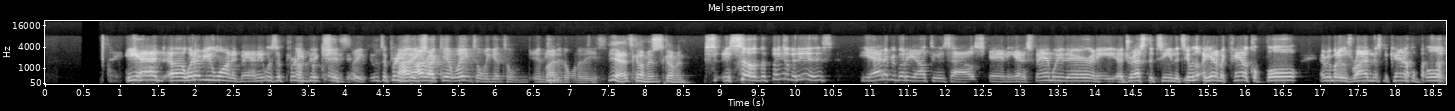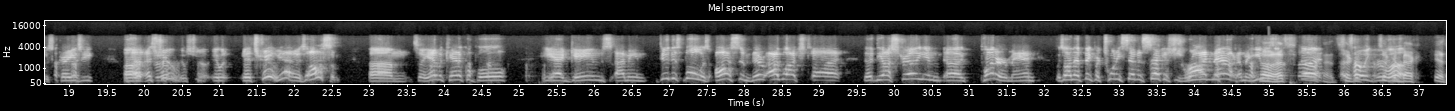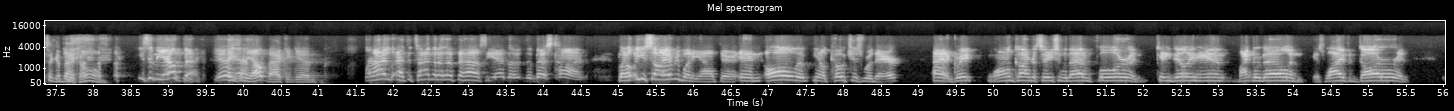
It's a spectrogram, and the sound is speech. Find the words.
he had uh, whatever you wanted, man. It was a pretty big Okay, shindig. sweet. It was a pretty I, big. I, I can't wait until we get to invited to one of these. Yeah, it's coming. It's coming. so the thing of it is he had everybody out to his house and he had his family there and he addressed the team. That's it was, he had a mechanical bull. Everybody was riding this mechanical bull. It was crazy. Uh, that that's true? true. It was true. It was, it's true. Yeah it was awesome. Um, so he had a mechanical bull. He had games. I mean dude this bull was awesome. There i watched uh, the, the australian uh, punter man was on that thing for 27 seconds just riding out. I mean he Oh, was a that's stud. that's That's took how him- he grew took him up. Back, yeah, took him back home. He's in the outback Yeah, he's Yeah. in the outback again. when I at the time that I left the house, he had the, the best time. But you saw everybody out there, and all the you know coaches were there. I had a great long conversation with Adam Fuller and Kenny Dillingham, Mike Norvell, and his wife and daughter, and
